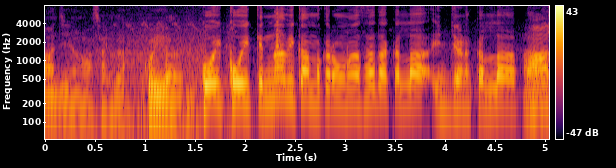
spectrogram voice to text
ਹਾਂਜੀ ਹਾਂ ਆ ਸਕਦਾ। ਕੋਈ ਗੱਲ ਨਹੀਂ। ਕੋਈ ਕੋਈ ਕਿੰਨਾ ਵੀ ਕੰਮ ਕਰਾਉਣਾ ਸਕਦਾ ਕੱਲਾ ਇੰਜਨ ਕੱਲਾ ਹਾਂ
